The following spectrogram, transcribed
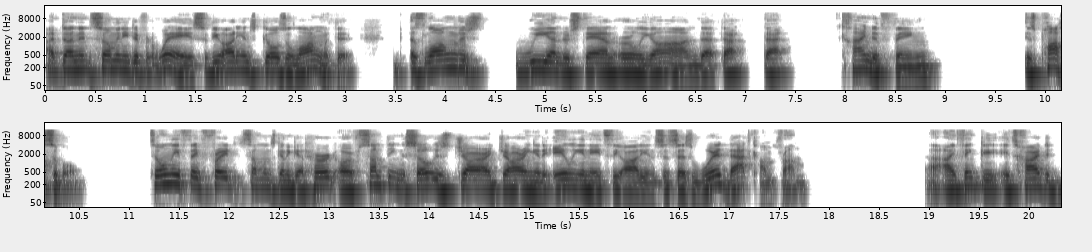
I've done it so many different ways. So the audience goes along with it. As long as we understand early on that that that kind of thing is possible. It's only if they're afraid someone's going to get hurt or if something so is jar- jarring it alienates the audience and says, where'd that come from? Uh, I think it's hard to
